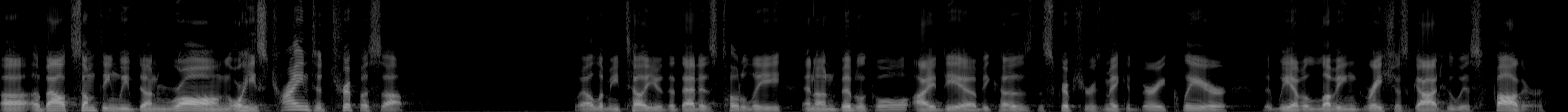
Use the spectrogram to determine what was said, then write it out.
uh, about something we've done wrong, or He's trying to trip us up. Well, let me tell you that that is totally an unbiblical idea because the scriptures make it very clear that we have a loving, gracious God who is Father.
